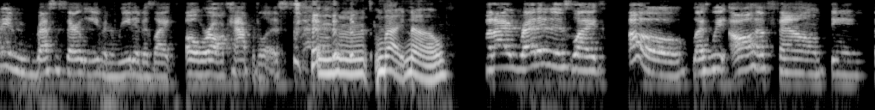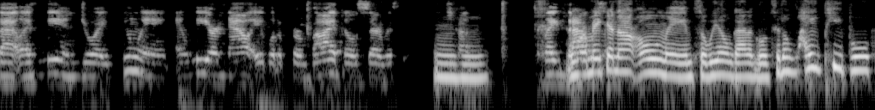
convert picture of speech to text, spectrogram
didn't necessarily even read it as like, oh, we're all capitalists. mm-hmm. Right, no. But I read it as like, oh, like we all have found things that like we enjoy doing and we are now able to provide those services mm-hmm. Like we're was, making our own lane, so we don't gotta go to the white people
